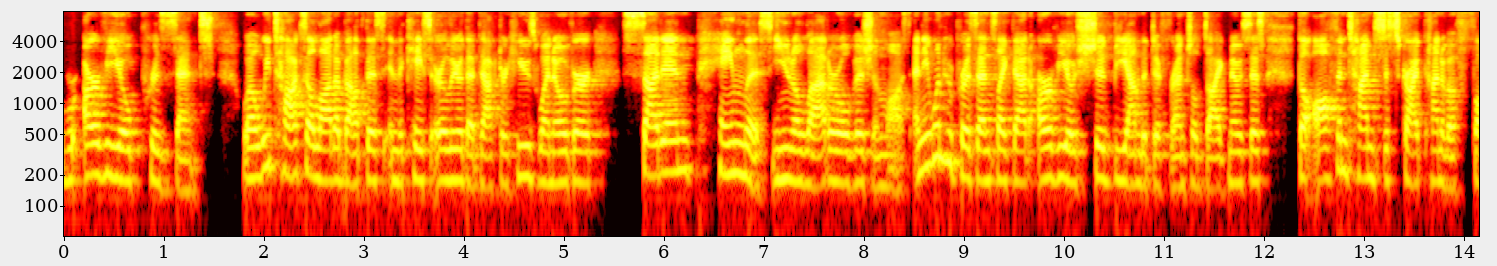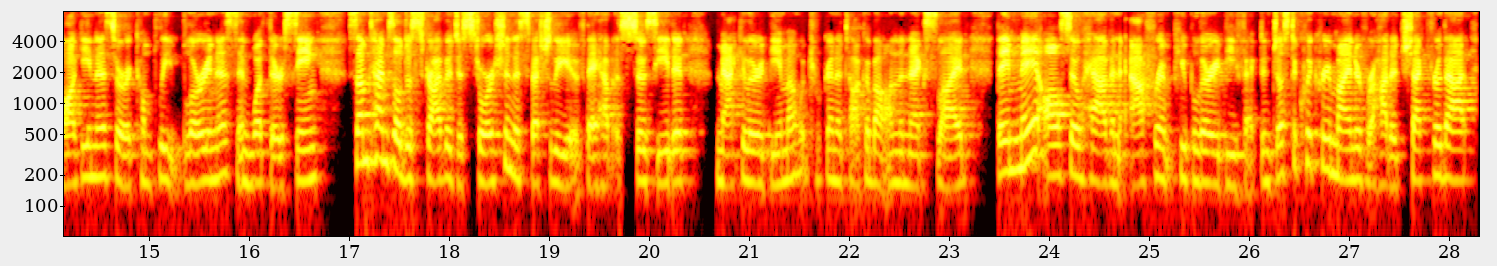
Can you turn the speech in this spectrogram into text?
RVO present? Well, we talked a lot about this in the case earlier that Dr. Hughes went over sudden, painless unilateral vision loss. Anyone who presents like that, RVO should be on the differential diagnosis. They'll oftentimes describe kind of a fogginess or a complete blurriness in what they're seeing. Sometimes they'll describe a distortion, especially if they have associated macular edema, which we're going to talk about on the next slide. They may also have an afferent pupillary defect. And just a quick reminder for how to check for that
